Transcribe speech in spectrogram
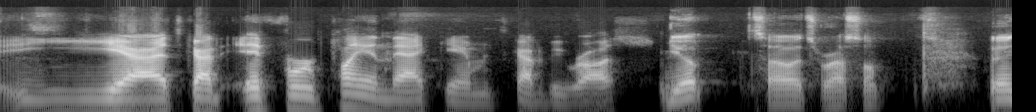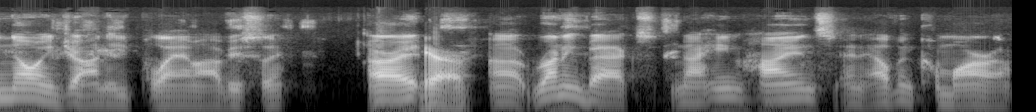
Yeah, it's got. If we're playing that game, it's got to be Russ. Yep. So it's Russell. But knowing John, he'd play him, obviously. All right. Yeah. Uh, running backs: Nyheim Hines and Alvin Kamara.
